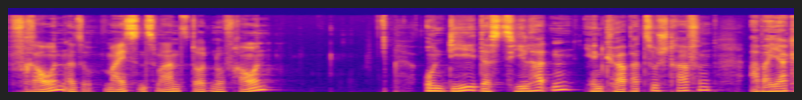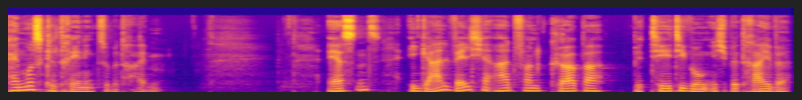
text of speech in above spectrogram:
Frauen, also meistens waren es dort nur Frauen, und die das Ziel hatten, ihren Körper zu straffen, aber ja kein Muskeltraining zu betreiben. Erstens, egal welche Art von Körperbetätigung ich betreibe,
